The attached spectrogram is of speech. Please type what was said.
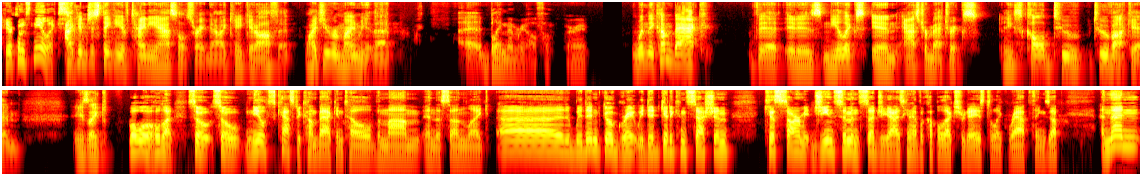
here comes Neelix. I can just thinking of tiny assholes right now. I can't get off it. Why'd you remind me of that? Uh, blame memory alpha. All right when they come back, that it is Neelix in Astrometrics, and he's called tu- Tuvok in, and he's like, "Whoa, whoa, hold on." So, so Neelix has to come back and tell the mom and the son, like, "Uh, we didn't go great. We did get a concession. Kiss Army." Gene Simmons said you guys can have a couple extra days to like wrap things up, and then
